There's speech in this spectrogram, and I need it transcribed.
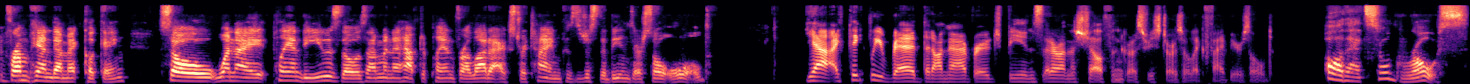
mm-hmm. from pandemic cooking. So when I plan to use those, I'm going to have to plan for a lot of extra time because just the beans are so old. Yeah, I think we read that on average, beans that are on the shelf in grocery stores are like five years old. Oh, that's so gross.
